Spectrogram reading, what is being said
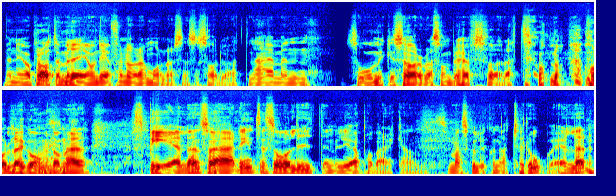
Men när jag pratade med dig om det för några månader sedan så sa du att nej men så mycket servrar som behövs för att hålla, igång de här spelen så är det inte så liten miljöpåverkan som man skulle kunna tro, eller?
